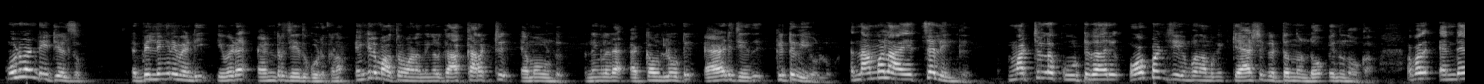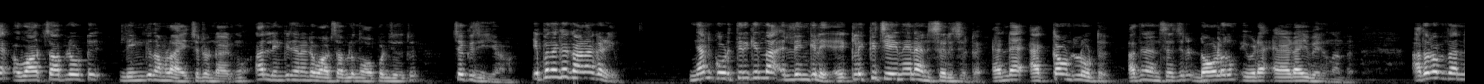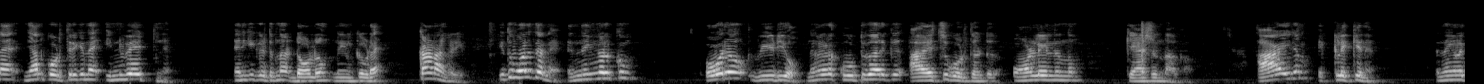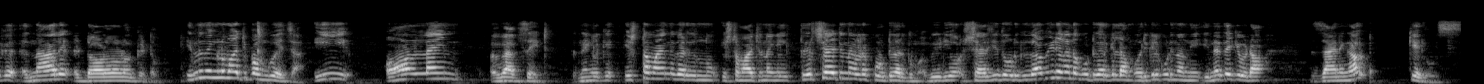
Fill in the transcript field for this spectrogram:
മുഴുവൻ ഡീറ്റെയിൽസും ബില്ലിങ്ങിന് വേണ്ടി ഇവിടെ എന്റർ ചെയ്ത് കൊടുക്കണം. എങ്കിൽ മാത്രമാണ് നിങ്ങൾക്ക് ആ കറക്റ്റ് എമൗണ്ട് നിങ്ങളുടെ അക്കൗണ്ടിലോട്ട് ആഡ് ചെയ്ത് കിട്ടുകയുള്ളൂ. നമ്മൾ അയച്ച ലിങ്ക് മറ്റുള്ള കൂട്ടുകാർ ഓപ്പൺ ചെയ്യുമ്പോൾ നമുക്ക് ക്യാഷ് കിട്ടുന്നുണ്ടോ എന്ന് നോക്കാം. അപ്പോൾ എന്റെ വാട്സാപ്പിലോട്ട് ലിങ്ക് നമ്മൾ അയച്ചിട്ടുണ്ടായിരുന്നു. ആ ലിങ്ക് ഞാൻ എന്റെ വാട്സാപ്പിൽ ഒന്ന് ഓപ്പൺ ചെയ്തിട്ട് ചെക്ക് ചെയ്യുകയാണ്. ഇപ്പം നിങ്ങൾക്ക് കാണാൻ കഴിയും. ഞാൻ കൊടുത്തിരിക്കുന്ന ലിങ്കിൽ ക്ലിക്ക് ചെയ്യുന്നതിനനുസരിച്ചിട്ട് എന്റെ അക്കൗണ്ടിലോട്ട് അതിനനുസരിച്ചിട്ട് ഡോളറും ഇവിടെ ആഡായി വരുന്നുണ്ട്. അതോടൊപ്പം തന്നെ ഞാൻ കൊടുത്തിരിക്കുന്ന ഇൻവൈറ്റിന് എനിക്ക് കിട്ടുന്ന ഡോളറും നിങ്ങൾക്ക് ഇവിടെ കാണാൻ കഴിയും. ഇതുപോലെ തന്നെ നിങ്ങൾക്കും ഓരോ വീഡിയോ നിങ്ങളുടെ കൂട്ടുകാർക്ക് അയച്ചു കൊടുത്തിട്ട് ഓൺലൈനിൽ നിന്നും ക്യാഷ് ഉണ്ടാക്കാം. ആയിരം ക്ലിക്കിന് നിങ്ങൾക്ക് നാല് ഡോളറോളം കിട്ടും. ഇന്ന് നിങ്ങളുമായിട്ട് പങ്കുവെച്ച ഈ ഓൺലൈൻ വെബ്സൈറ്റ് നിങ്ങൾക്ക് ഇഷ്ടമായെന്ന് കരുതുന്നു. ഇഷ്ടമായിട്ടുണ്ടെങ്കിൽ തീർച്ചയായിട്ടും നിങ്ങളുടെ കൂട്ടുകാർക്കും വീഡിയോ ഷെയർ ചെയ്ത് കൊടുക്കുക. വീഡിയോ കണ്ട കൂട്ടുകാർക്കെല്ലാം ഒരിക്കൽ കൂടി നന്ദി. ഇന്നത്തേക്ക് വിടാം. Signing out കെരൂസ്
